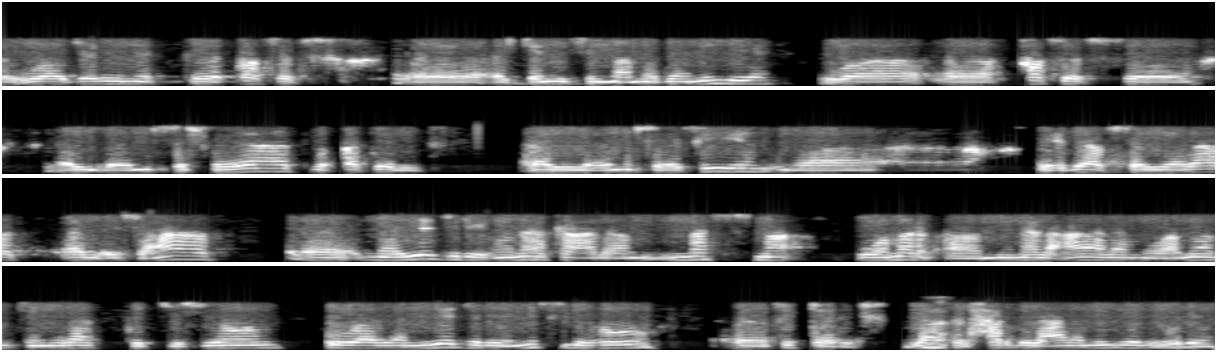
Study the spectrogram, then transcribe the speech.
وجريمة قصف الكنيسة المعمدانية وقصف المستشفيات وقتل المسعفين واستهداف سيارات الإسعاف ما يجري هناك على مسمع ومرأى من العالم وأمام كاميرات التلفزيون هو لم يجري مثله في التاريخ لا في الحرب العالمية الأولى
